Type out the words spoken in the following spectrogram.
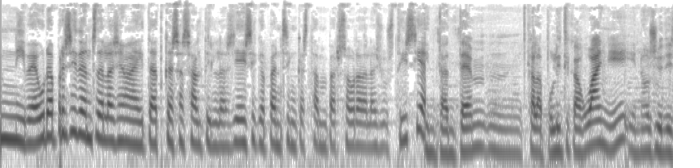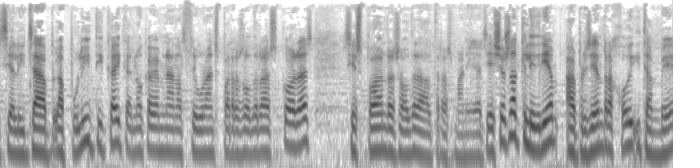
ni veure presidents de la Generalitat que se saltin les lleis i que pensin que estan per sobre de la justícia. Intentem mm, que la política guanyi i no judicialitzar la política i que no acabem anant als tribunals per resoldre les coses si es poden resoldre d'altres maneres. I això és el que li diríem al president Rajoy i també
